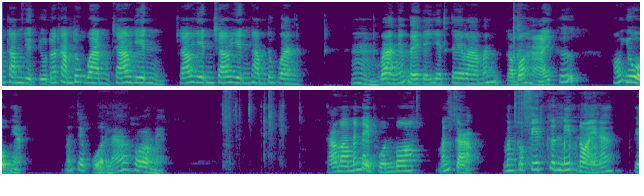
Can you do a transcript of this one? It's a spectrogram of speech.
ำทำหยุดหยุดแล้วทำทุกวัน เช้าเย็น เช้าเย็นเช้าเย็นทำทุกวัน อืมว่างั้นไหนก็เห็ดแต่ว่ามันก็บ่หายคือเขาโยกเนี่ย มันจะปวดล้าวท้องเนี่ยถามว่ามันได้ผลบ่มันกะมันก็ฟิตขึ้นนิดหน่อยนะ แก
